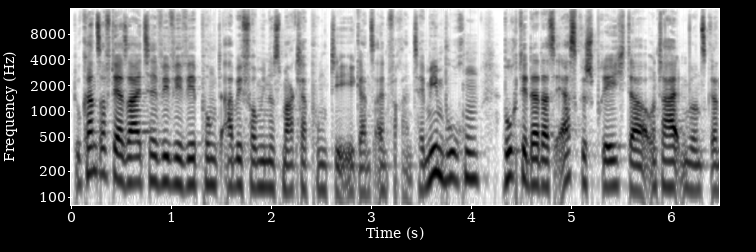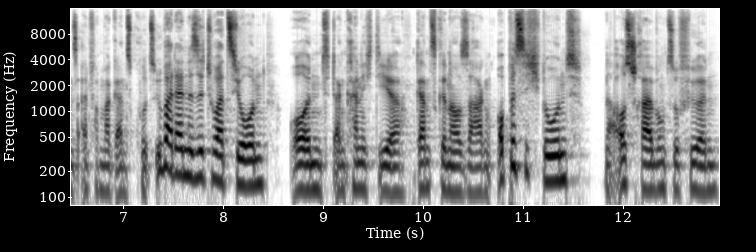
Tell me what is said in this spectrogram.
Du kannst auf der Seite www.abv-makler.de ganz einfach einen Termin buchen. Buch dir da das Erstgespräch, da unterhalten wir uns ganz einfach mal ganz kurz über deine Situation und dann kann ich dir ganz genau sagen, ob es sich lohnt, eine Ausschreibung zu führen,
